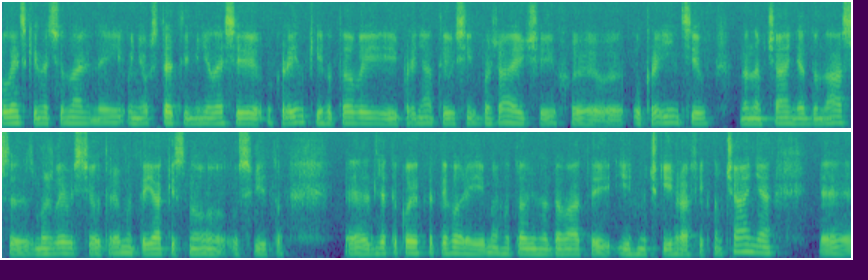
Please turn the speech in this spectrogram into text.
Волинський національний університет імені Лесі Українки готовий прийняти усіх бажаючих е, українців на навчання до нас з можливістю отримати якісну освіту. Е, Для такої категорії ми готові надавати і гнучкий графік навчання е,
